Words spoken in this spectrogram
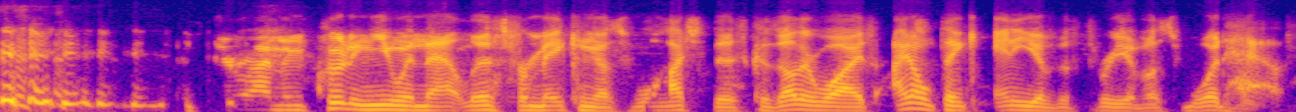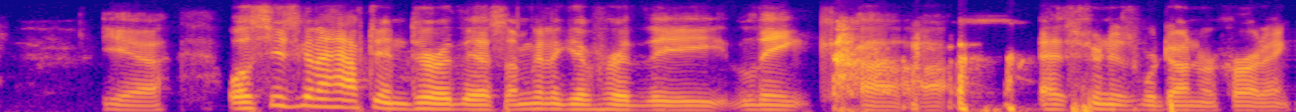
I'm including you in that list for making us watch this because otherwise, I don't think any of the three of us would have. Yeah. Well, she's gonna have to endure this. I'm gonna give her the link uh, as soon as we're done recording.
